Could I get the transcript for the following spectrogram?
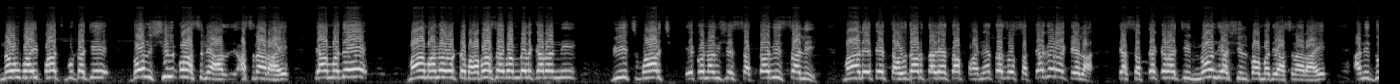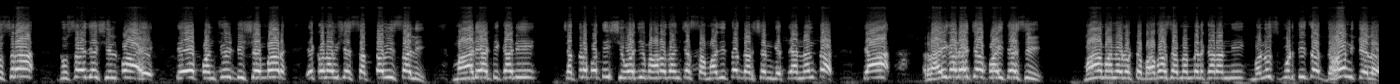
नऊ बाय पाच फुटाचे दोन शिल्प असणे असणार आहे. त्यामध्ये महामानव डॉक्टर बाबासाहेब आंबेडकरांनी वीस मार्च एकोणावीसशे सत्तावीस साली माड येथे चौदार तळ्याचा पाण्याचा जो सत्याग्रह केला त्या सत्याग्रहाची नोंद या शिल्पामध्ये असणार आहे. आणि दुसरा दुसरं जे शिल्प आहे ते पंचवीस डिसेंबर एकोणावीसशे सत्तावीस साली माड या ठिकाणी छत्रपती शिवाजी महाराजांच्या समाधीचं दर्शन घेतल्यानंतर त्या रायगडाच्या पायथ्याशी महामानव डॉक्टर बाबासाहेब आंबेडकरांनी मनुस्मृतीचं दहन केलं.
